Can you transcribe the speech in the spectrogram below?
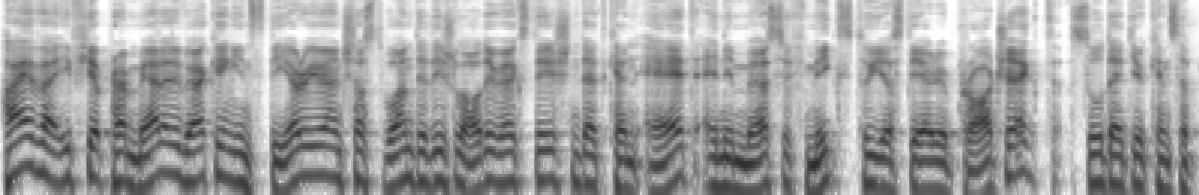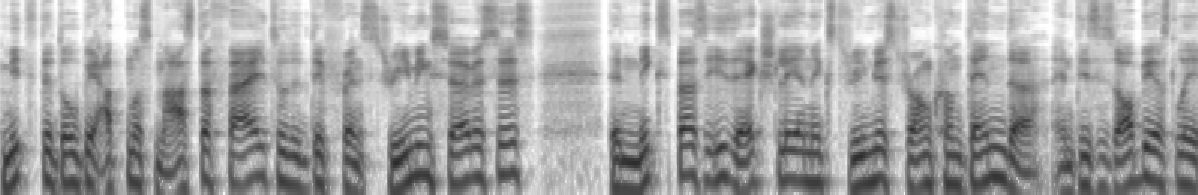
However, if you're primarily working in stereo and just want a digital audio workstation that can add an immersive mix to your stereo project so that you can submit the Dolby Atmos master file to the different streaming services, then Mixbus is actually an extremely strong contender. And this is obviously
